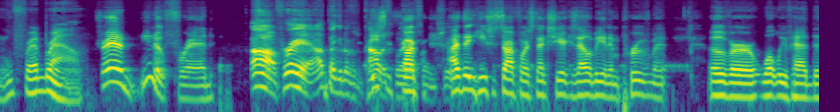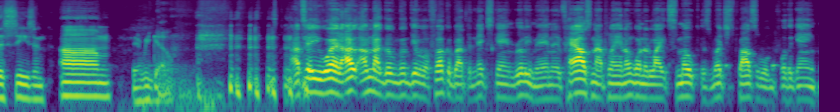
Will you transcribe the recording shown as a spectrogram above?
Ooh, Fred Brown. Fred, you know Fred. Oh, Fred. I'm thinking of a college should player. or start some shit. I think he should start for us next year because that would be an improvement over what we've had this season. Um, There we go. I'll tell you what, I, I'm not going to give a fuck about the next game, really, man. If Howell's not playing, I'm going to like smoke as much as possible before the game.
